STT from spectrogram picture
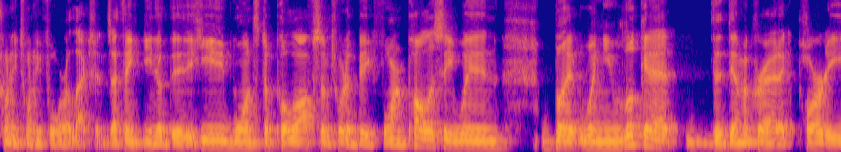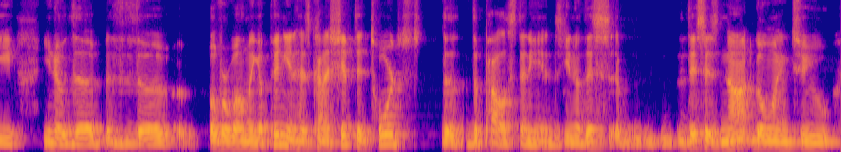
2024 elections. I think you know he wants to pull off some sort of big foreign policy win, but when you look at the Democratic Party, you know the the overwhelming opinion has kind of shifted towards the the Palestinians. You know this this is not going to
